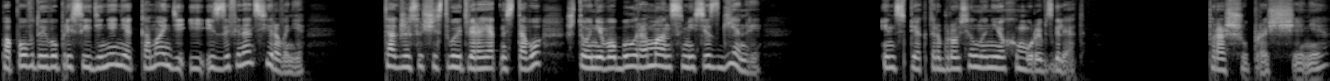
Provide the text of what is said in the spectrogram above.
по поводу его присоединения к команде и из-за финансирования. Также существует вероятность того, что у него был роман с миссис Генри. Инспектор бросил на нее хмурый взгляд. «Прошу прощения».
